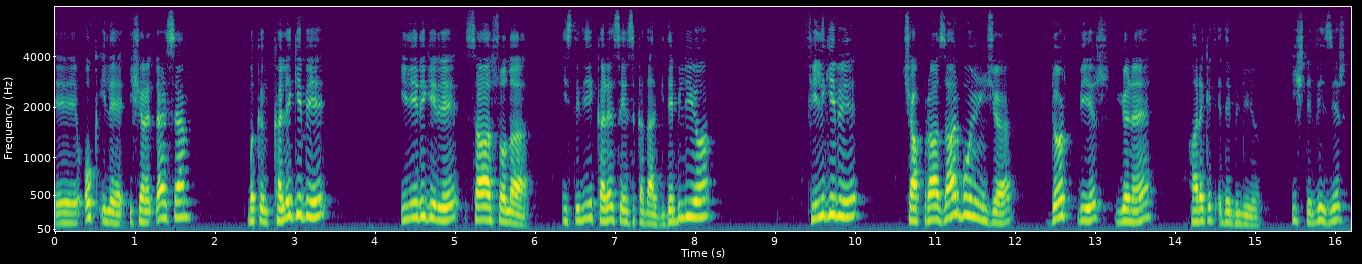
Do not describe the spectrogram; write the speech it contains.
e, ok ile işaretlersem bakın kale gibi ileri geri sağa sola istediği kare sayısı kadar gidebiliyor. Fil gibi çaprazlar boyunca dört bir yöne hareket edebiliyor. İşte vezir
